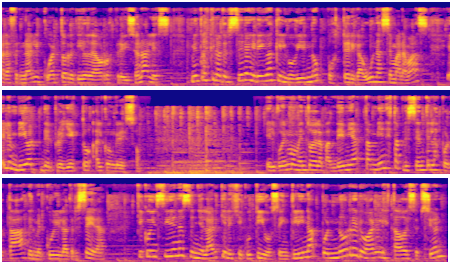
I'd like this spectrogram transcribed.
para frenar el cuarto retiro de ahorros previsionales, mientras que la tercera agrega que el gobierno posterga una semana más el envío del proyecto al Congreso. El buen momento de la pandemia también está presente en las portadas del Mercurio y la Tercera, que coinciden en señalar que el Ejecutivo se inclina por no renovar el estado de excepción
